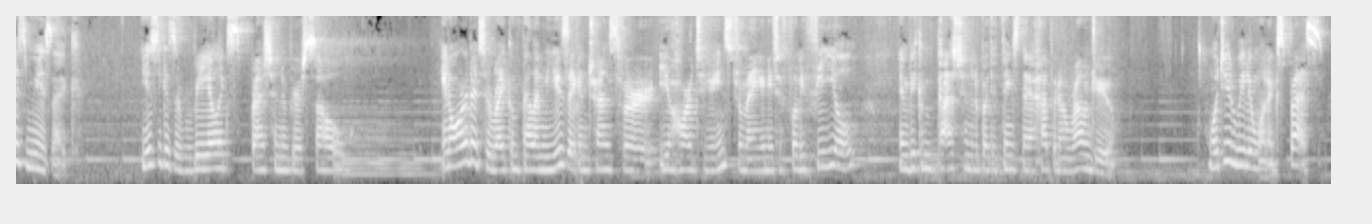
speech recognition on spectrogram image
is music? Music is a real expression of your soul. In order to write compelling music and transfer your heart to your instrument, you need to fully feel and be compassionate about the things that are happening around you. What do you really want to express?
